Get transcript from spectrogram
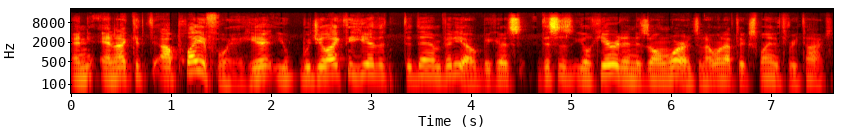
And and I could I'll play it for you. Here, you, would you like to hear the, the damn video? Because this is you'll hear it in his own words, and I won't have to explain it three times.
